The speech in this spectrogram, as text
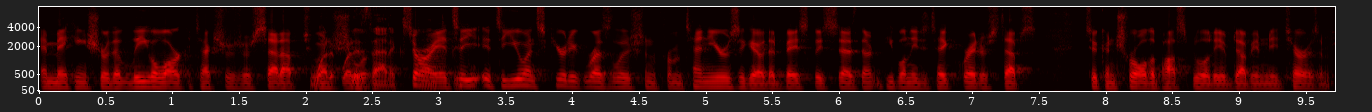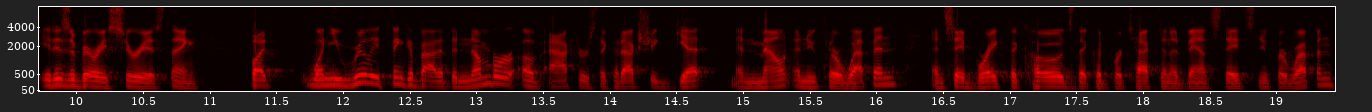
and making sure that legal architectures are set up to What- ensure. what is that? Sorry, it's a, it's a UN security resolution from 10 years ago that basically says that people need to take greater steps to control the possibility of WMD terrorism. It is a very serious thing. But when you really think about it, the number of actors that could actually get and mount a nuclear weapon and say break the codes that could protect an advanced state's nuclear weapon,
